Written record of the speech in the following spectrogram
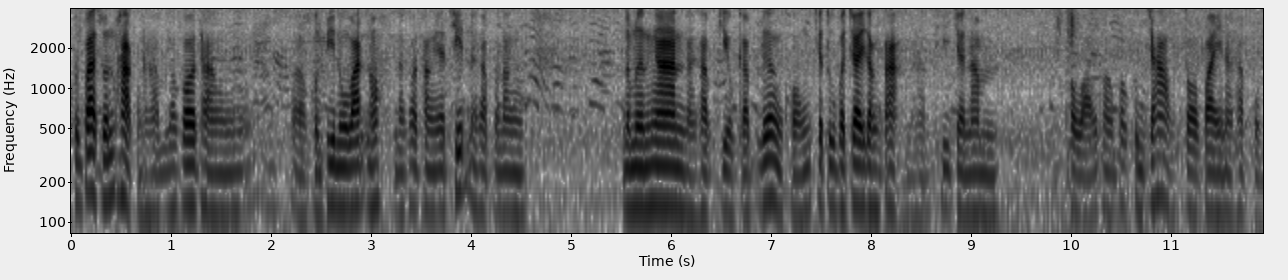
คุณป้าสวนผักนะครับ แล้วก็ทางคุณพี่นุวัฒน์เนาะแล้วก็ทางแอชิดนะครับกำลังดำเนินงานนะครับ เกี่ยวกับเรื่องของจตุปัจจัยต่าง ๆ นะครับ ที่จะนำถวายของพระคุณเจ้าต่อไปนะครับผม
